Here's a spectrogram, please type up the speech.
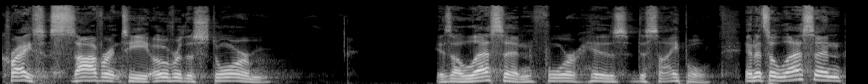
Christ's sovereignty over the storm is a lesson for his disciple. And it's a lesson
